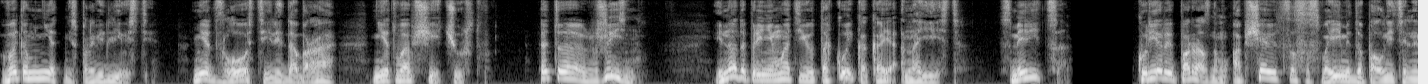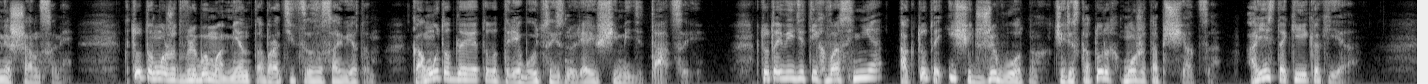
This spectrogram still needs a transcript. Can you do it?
В этом нет несправедливости. Нет злости или добра, нет вообще чувств. Это жизнь, и надо принимать ее такой, какая она есть. Смириться. Курьеры по-разному общаются со своими дополнительными шансами. Кто-то может в любой момент обратиться за советом, кому-то для этого требуются изнуряющие медитации. Кто-то видит их во сне, а кто-то ищет животных, через которых может общаться. А есть такие, как я.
